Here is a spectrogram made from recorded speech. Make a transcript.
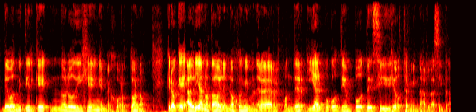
Debo admitir que no lo dije en el mejor tono. Creo que habría notado el enojo en mi manera de responder y al poco tiempo decidió terminar la cita.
